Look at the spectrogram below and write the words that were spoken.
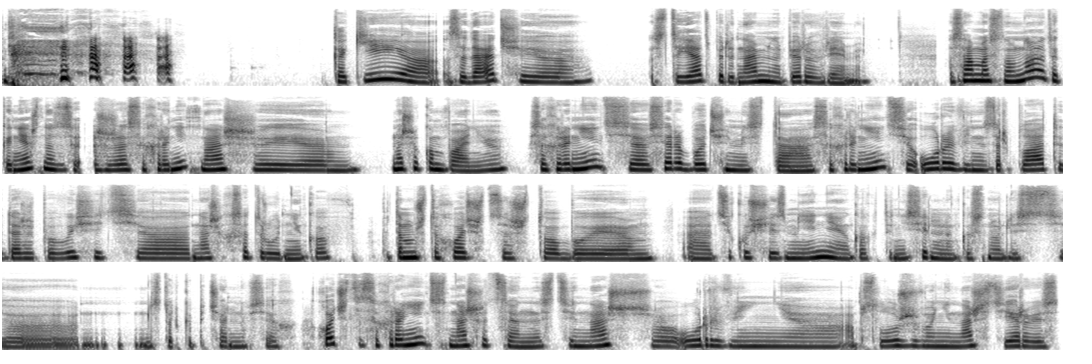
Какие задачи стоят перед нами на первое время? Самое основное это, конечно же, сохранить наши нашу компанию, сохранить э, все рабочие места, сохранить уровень зарплаты, даже повысить э, наших сотрудников, потому что хочется, чтобы э, текущие изменения как-то не сильно коснулись настолько печально всех. Хочется сохранить наши ценности, наш уровень обслуживания, наш сервис.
